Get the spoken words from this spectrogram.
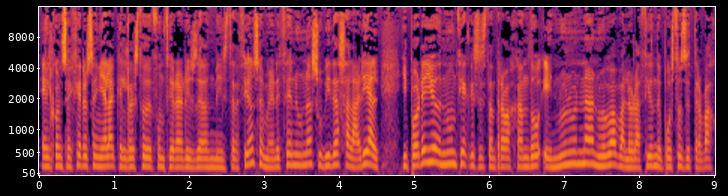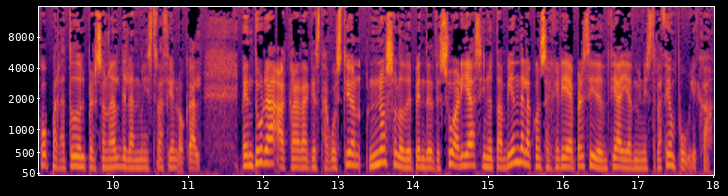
El consejero señala que el resto de funcionarios de la Administración se merecen una subida salarial y por ello denuncia que se están trabajando en una nueva valoración de puestos de trabajo para todo el personal de la Administración local. Ventura aclara que esta cuestión no solo depende de su área, sino también de la Consejería de Presidencia y Administración Pública.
